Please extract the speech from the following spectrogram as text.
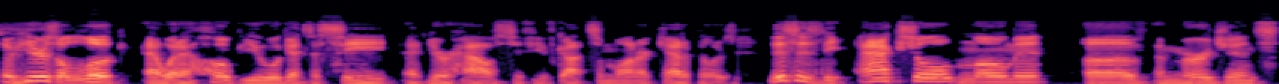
So here's a look at what I hope you will get to see at your house if you've got some monarch caterpillars. This is the actual moment of emergence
